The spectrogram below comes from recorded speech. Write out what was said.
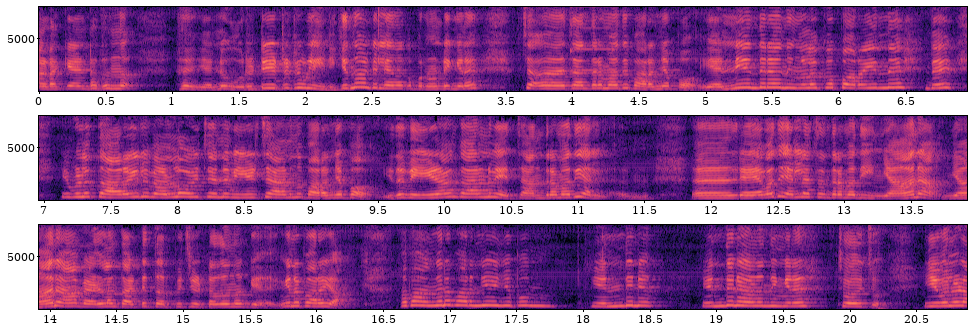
നടക്കേണ്ടതെന്ന്. എന്നെ ഉരുട്ടിയിട്ടിട്ട് ഇരിക്കുന്ന കണ്ടില്ലേ എന്നൊക്കെ പറഞ്ഞുകൊണ്ട് ഇങ്ങനെ ചന്ദ്രമാതി പറഞ്ഞപ്പോൾ എന്നെ എന്തിനാ നിങ്ങളൊക്കെ പറയുന്നേ? ദേ ഇവൾ തറയിൽ വെള്ളം ഒഴിച്ച് എന്നെ വീഴ്ചയാണെന്ന് പറഞ്ഞപ്പോൾ ഇത് വീഴാൻ കാരണമേ ചന്ദ്രമതി അല്ല രേവതി അല്ല ചന്ദ്രമതി ഞാനാ ഞാനാ വെള്ളം തട്ടി തെറിപ്പിച്ചിട്ടതെന്ന് ഇങ്ങനെ പറയാം. അപ്പം അങ്ങനെ പറഞ്ഞു കഴിഞ്ഞപ്പം എന്തിന്? എന്തിനാണെന്ന് ഇങ്ങനെ ചോദിച്ചു. ഇവളുടെ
